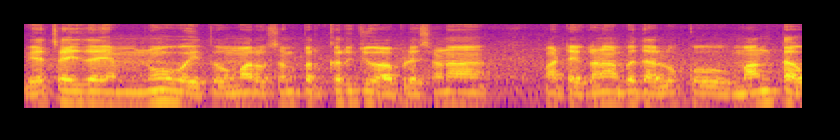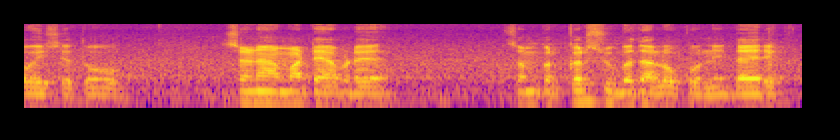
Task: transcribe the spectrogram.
વેચાઈ જાય એમ ન હોય તો અમારો સંપર્ક કરજો. આપણે સણા માટે ઘણા બધા લોકો માંગતા હોય છે તો સણા માટે આપણે સંપર્ક કરશું બધા લોકોને ડાયરેક્ટ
